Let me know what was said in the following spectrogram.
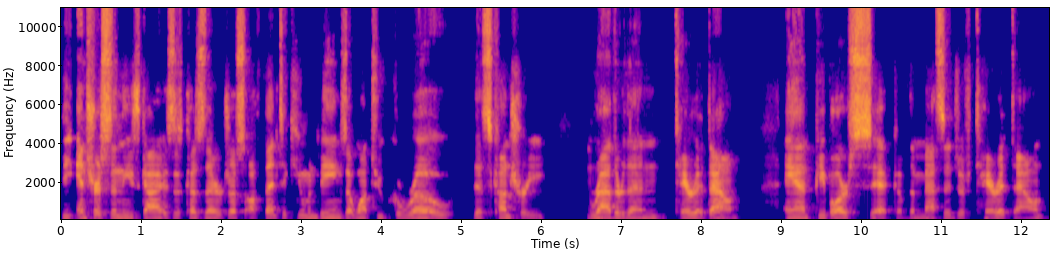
the interest in these guys is because they're just authentic human beings that want to grow this country Mhm. rather than tear it down. And people are sick of the message of tear it down.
